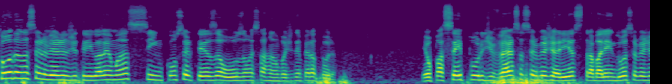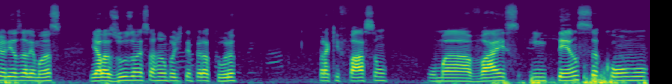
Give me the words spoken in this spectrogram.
Todas as cervejas de trigo alemãs, sim, com certeza usam essa rampa de temperatura. Eu passei por diversas cervejarias, trabalhei em duas cervejarias alemãs e elas usam essa rampa de temperatura para que façam uma Weiss intensa como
